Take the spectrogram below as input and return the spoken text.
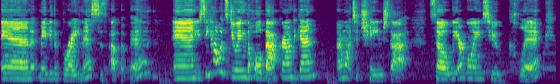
And maybe the brightness is up a bit. And you see how it's doing the whole background again? I want to change that. So we are going to click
